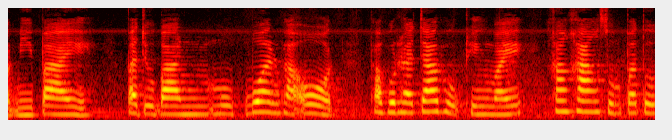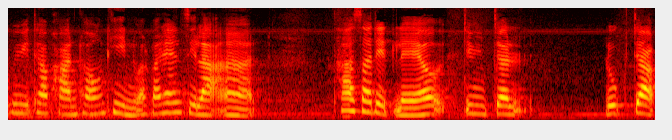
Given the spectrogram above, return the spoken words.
ษฐ์นี้ไป ปัจจุบันมุกบ้วนพระโอษฐ์พระพุทธเจ้าถูกทิ้งไว้ข้างๆ ซุ้มประตูพิพิธภัณฑ์ท้องถิ่น วัดพระแท่นศิลาอาด ถ้าเสด็จแล้วจึงจะลุกจาก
